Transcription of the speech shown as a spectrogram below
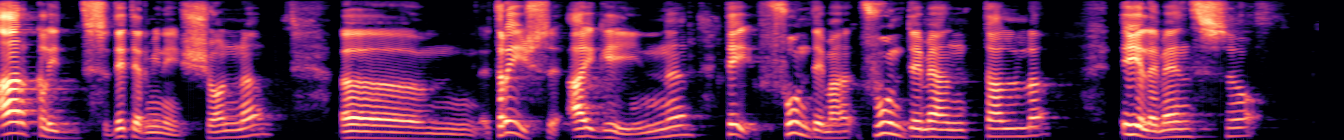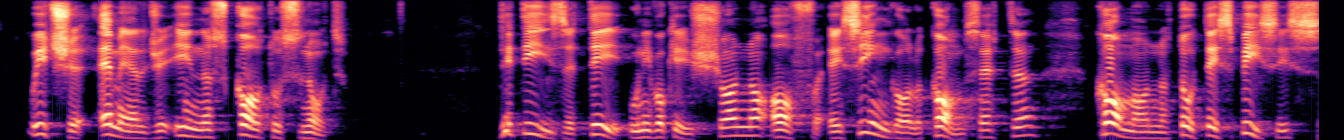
Euclid's determination um, trace again the fundama fundamental elements which emerge in Scotus note. That is the univocation of a single concept common to the species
